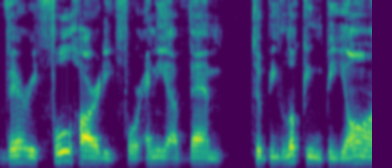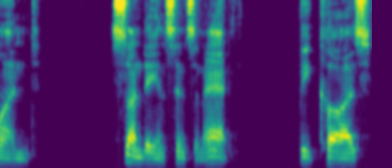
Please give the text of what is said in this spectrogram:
very foolhardy for any of them to be looking beyond Sunday in Cincinnati because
